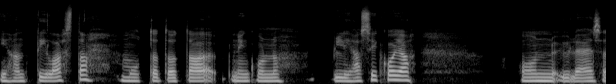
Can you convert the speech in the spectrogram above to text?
ihan tilasta, mutta tota, niin kuin lihasikoja on yleensä,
